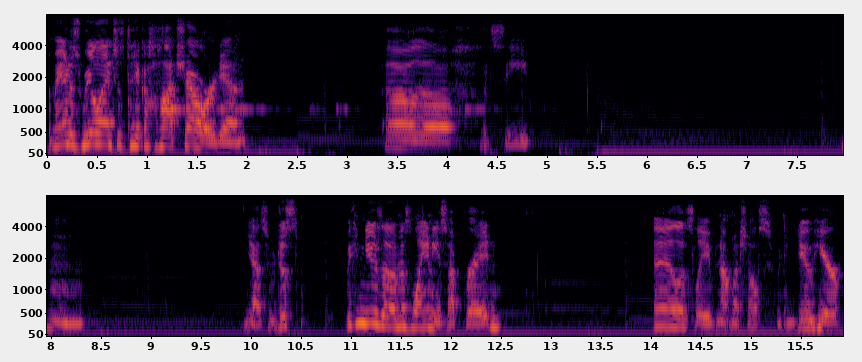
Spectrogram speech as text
Amanda's real anxious to take a hot shower again. Uh, let's see. Hmm. Yeah, so we just... We can use a miscellaneous upgrade. Eh, let's leave. Not much else we can do here.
